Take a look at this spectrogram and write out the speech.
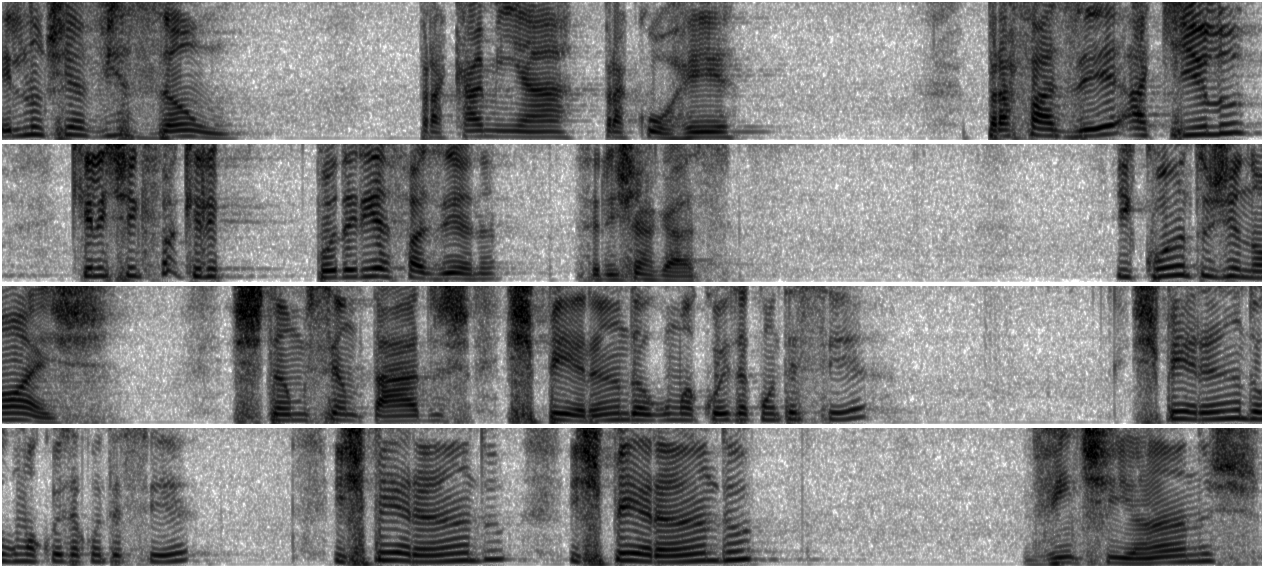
Ele não tinha visão para caminhar, para correr, para fazer aquilo que ele, tinha que, que ele poderia fazer, né? se ele enxergasse. E quantos de nós estamos sentados esperando alguma coisa acontecer? Esperando alguma coisa acontecer? Esperando, esperando 20 anos,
